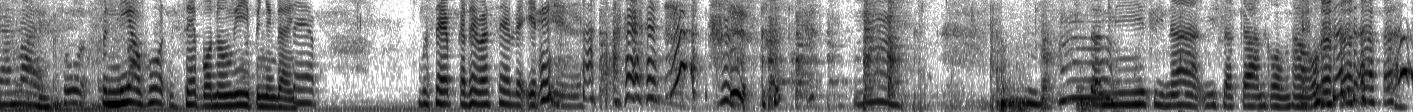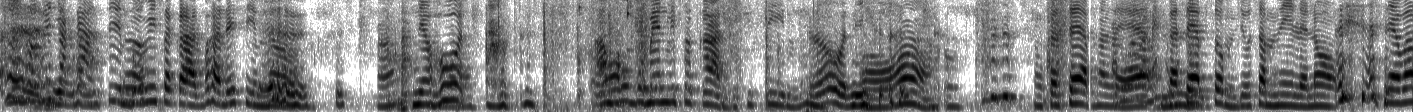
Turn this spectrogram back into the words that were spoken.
ยานไหวมันเหนียวโพดแซ่บบอน้องลี่เป็นยังไงแซ่บบ่แซ่บก็ได้ว่าแซ่บละเอียดเองอืมตอนนี้สีหน้าวิชาการของเขาวิชาการจิ้มบ่มีสกัดบ่ทันได้ซิมเนาะเอ้าเหนียวโพด เอาผู้บ่แม่นวิศการก็สิซิมเออวันนี้ อ๋อมันก็แซ่บหั่นแหละก็แซ่บส้มอยู่ซ้ำนี่แหละเนาะเนี่ยว่า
